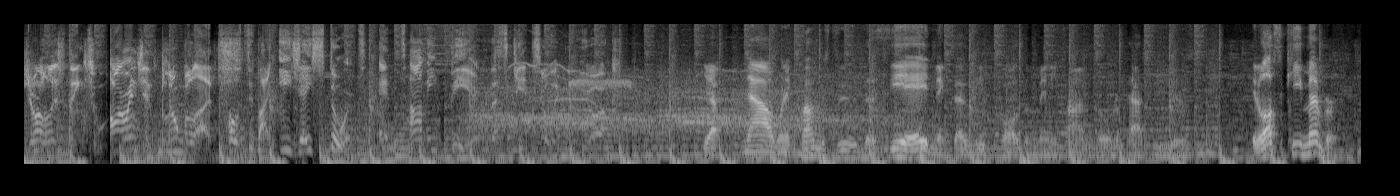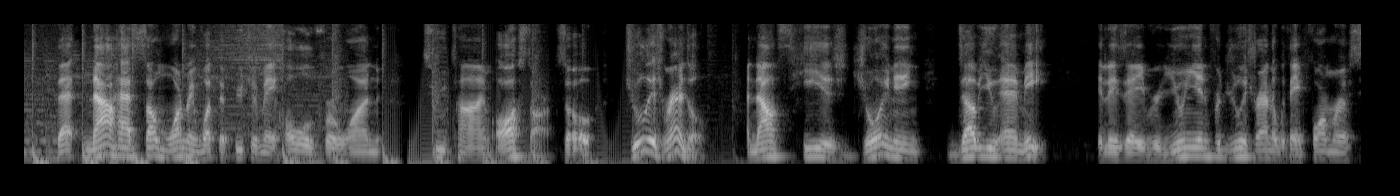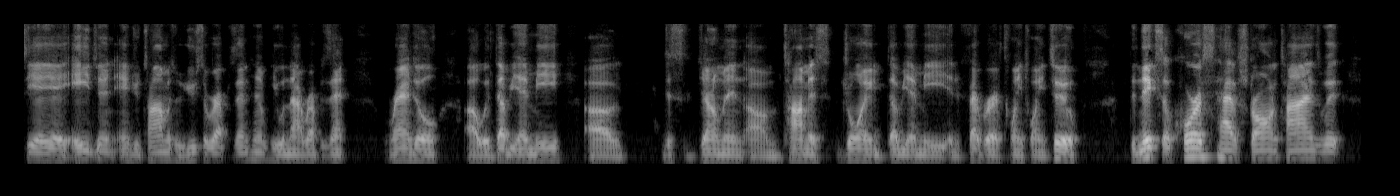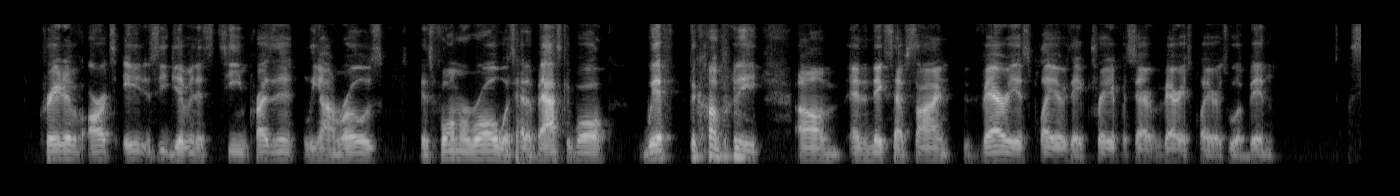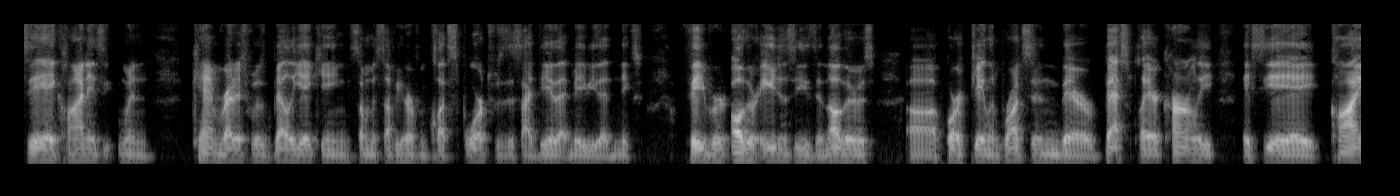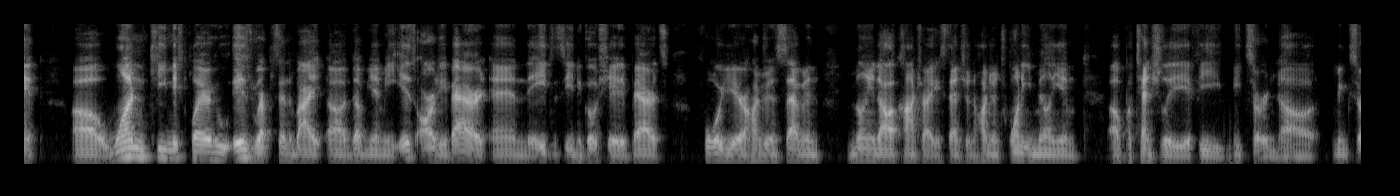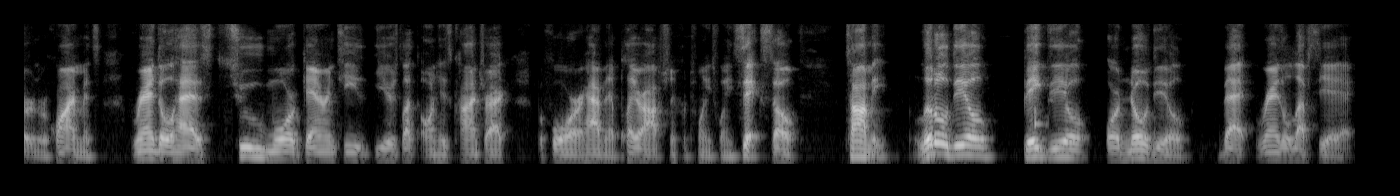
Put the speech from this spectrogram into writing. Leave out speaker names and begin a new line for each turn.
You're listening to Orange and Blue Bloods, hosted by EJ Stewart and Tommy Beer. Let's get to it, New York.
Yep. Now, when it comes to the CAA Knicks, as we've called them many times over the past few years, it lost a key member that now has some wondering what the future may hold for one two-time All-Star. So Julius Randle announced he is joining WME. It is a reunion for Julius Randle with a former CAA agent, Andrew Thomas, who used to represent him. He will not represent Randle uh, with WME. Uh, this gentleman, um, Thomas, joined WME in February of 2022. The Knicks, of course, have strong ties with Creative Arts Agency, given its team president, Leon Rose. His former role was head of basketball with the company. Um, and the Knicks have signed various players. They've traded for various players who have been CAA clients when Cam Reddish was belly aching. Some of the stuff he heard from Clutch Sports was this idea that maybe that Knicks favored other agencies than others. Uh, of course, Jalen Brunson, their best player, currently a CAA client. Uh, one key Knicks player who is represented by uh, WME is RJ Barrett, and the agency negotiated Barrett's four-year, 107 million dollar contract extension, 120 million uh, potentially if he meets certain uh, meets certain requirements. Randle has two more guaranteed years left on his contract before having a player option for 2026. So, Tommy, little deal, big deal, or no deal that Randle left CAA.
